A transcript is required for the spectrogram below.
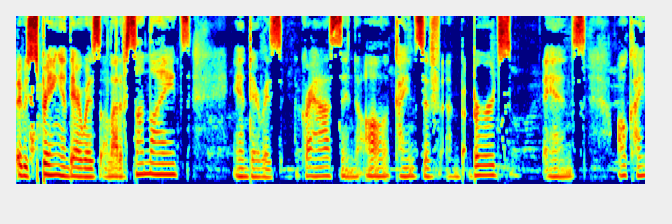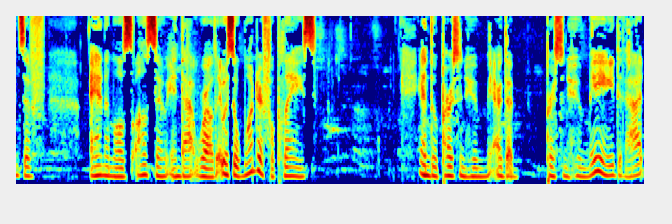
it was spring and there was a lot of sunlight and there was grass and all kinds of um, birds and all kinds of animals also in that world. It was a wonderful place. And the person who or the person who made that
